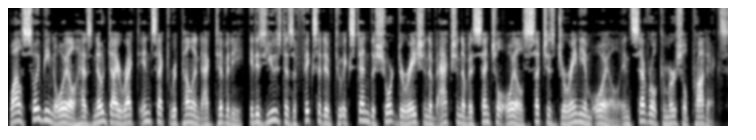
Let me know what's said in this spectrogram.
While soybean oil has no direct insect repellent activity, it is used as a fixative to extend the short duration of action of essential oils such as geranium oil in several commercial products.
